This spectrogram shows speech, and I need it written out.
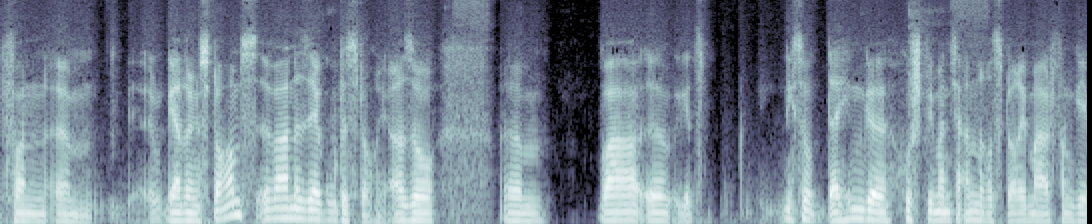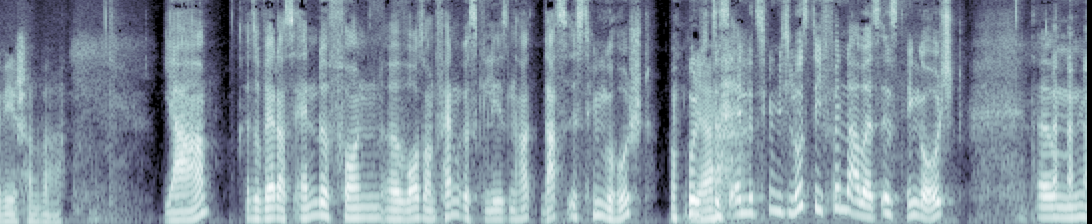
von ähm, Gathering Storms war eine sehr gute Story. Also ähm, war äh, jetzt nicht so dahin gehuscht, wie manche andere Story mal von GW schon war. Ja, also wer das Ende von äh, Warzone Fenris gelesen hat, das ist hingehuscht. Obwohl ja. ich das Ende ziemlich lustig finde, aber es ist hingehuscht. ähm,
